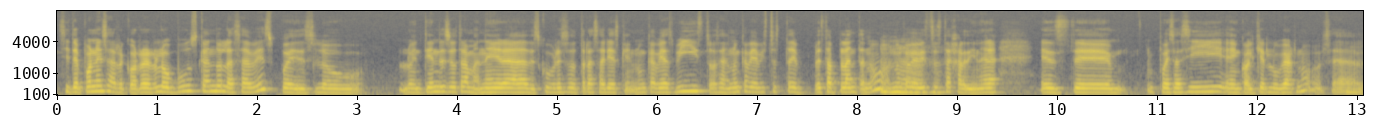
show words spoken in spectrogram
si te pones a recorrerlo buscando las aves, pues lo, lo entiendes de otra manera, descubres otras áreas que nunca habías visto, o sea, nunca había visto este, esta planta, ¿no? Nunca había visto esta jardinera, este, pues así en cualquier lugar, ¿no? O sea,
